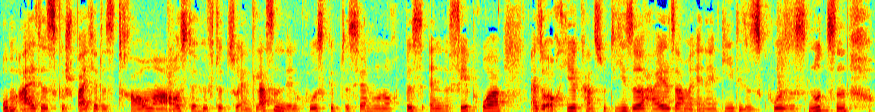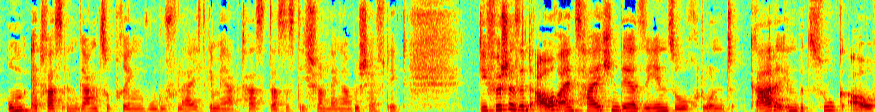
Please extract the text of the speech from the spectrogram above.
um altes gespeichertes Trauma aus der Hüfte zu entlassen. Den Kurs gibt es ja nur noch bis Ende Februar. Also auch hier kannst du diese heilsame Energie dieses Kurses nutzen, um etwas in Gang zu bringen, wo du vielleicht gemerkt hast, dass es dich schon länger beschäftigt. Die Fische sind auch ein Zeichen der Sehnsucht und gerade in Bezug auf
